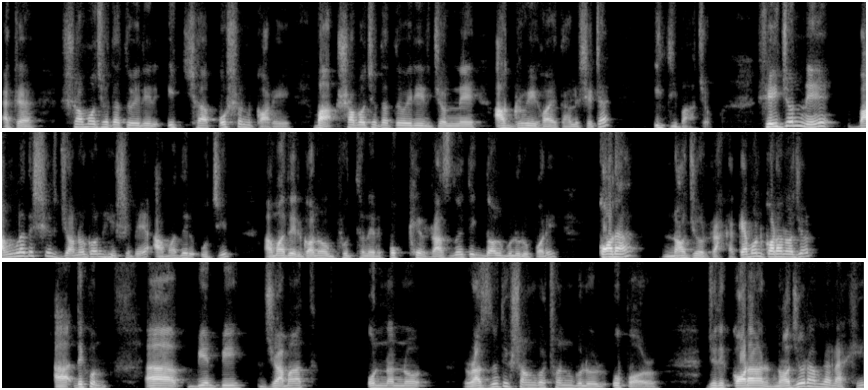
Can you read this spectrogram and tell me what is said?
একটা সমঝোতা তৈরির ইচ্ছা পোষণ করে বা সমঝোতা তৈরির জন্য আগ্রহী হয়, তাহলে সেটা ইতিবাচক। সেই জন্যে বাংলাদেশের জনগণ হিসেবে আমাদের উচিত আমাদের গণ অভ্যুত্থানের পক্ষের রাজনৈতিক দলগুলোর উপরে কড়া নজর রাখা। কেমন কড়া নজর? দেখুন বিএনপি, জামাত, অন্যান্য রাজনৈতিক সংগঠনগুলোর উপর যদি কড়া নজর আমরা রাখি,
